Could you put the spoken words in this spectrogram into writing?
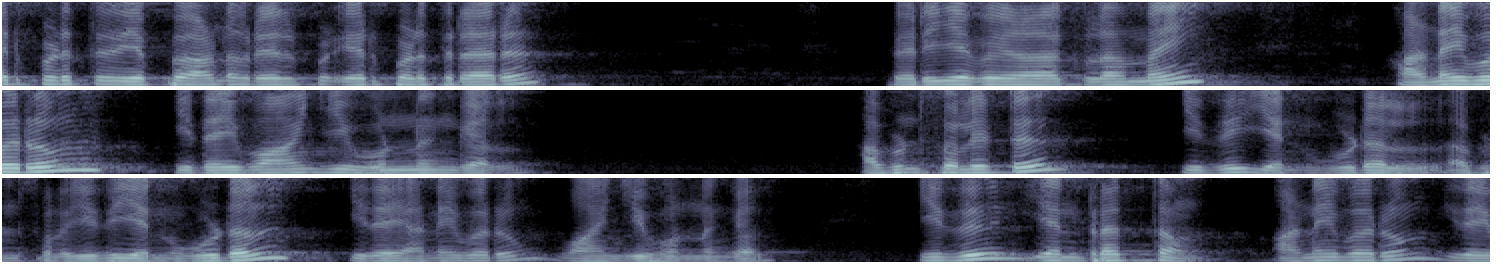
ஏற்படுத்த எப்போ ஆண்டவர் ஏற்ப ஏற்படுத்துறாரு? பெரிய வியாழக்கிழமை அனைவரும் இதை வாங்கி உண்ணுங்கள். அப்படின்னு சொல்லிட்டு இது என் உடல் அப்படின்னு சொல்லி இது என் உடல் இதை அனைவரும் வாங்கி உண்ணுங்கள். இது என் ரத்தம் அனைவரும் இதை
